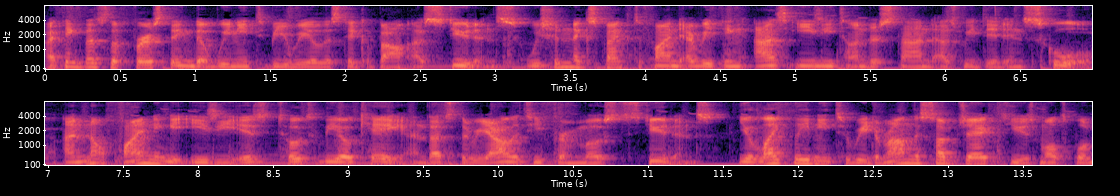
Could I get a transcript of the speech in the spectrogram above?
I think that's the first thing that we need to be realistic about as students. We shouldn't expect to find everything as easy to understand as we did in school, and not finding it easy is totally okay, and that's the reality for most students. You'll likely need to read around the subject, use multiple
